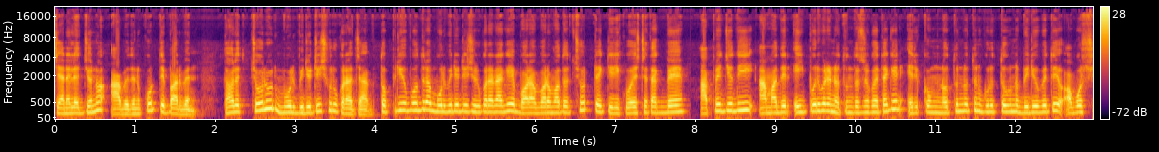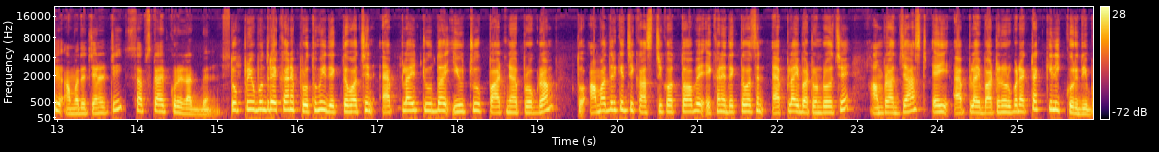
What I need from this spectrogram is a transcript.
চ্যানেলের জন্য আবেদন করতে পারবেন। তাহলে চলুন মূল ভিডিওটি শুরু করা যাক। তো প্রিয় বন্ধুরা, মূল ভিডিওটি শুরু করার আগে বরাবর মতো ছোট্ট একটি রিকোয়েস্টে থাকবে, আপনি যদি আমাদের এই পরিবারে নতুন দর্শক হয়ে থাকেন, এরকম নতুন নতুন গুরুত্বপূর্ণ ভিডিও পেতে অবশ্যই আমাদের চ্যানেলটি সাবস্ক্রাইব করে রাখবেন। তো প্রিয় বন্ধুরা, এখানে প্রথমেই দেখতে পাচ্ছেন apply to the YouTube partner program তো আমাদেরকে যে কাজটি করতে হবে, এখানে দেখতে পাচ্ছেন অ্যাপ্লাই বাটন রয়েছে। আমরা জাস্ট এই অ্যাপ্লাই বাটনের উপর একটা ক্লিক করে দিব।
